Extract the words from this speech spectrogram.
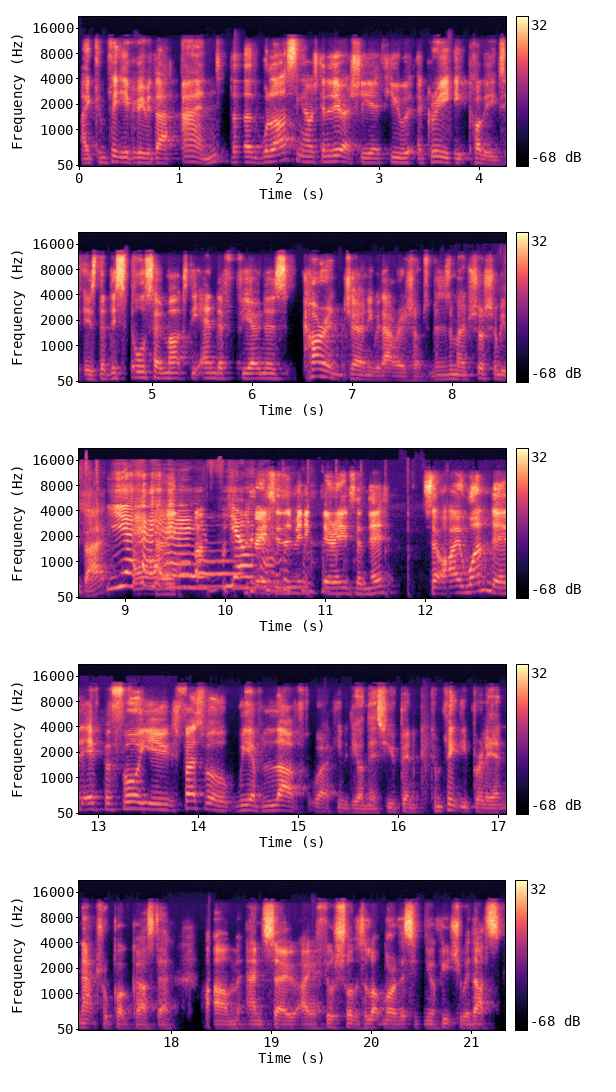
I completely agree with that. And the, the, last thing I was going to do, actually, if you agree, colleagues, is that this also marks the end of Fiona's current journey with outrage optimism. I'm sure she'll be back. Yay! Having created the mini series and this. So I wondered if before you, first of all, we have loved working with you on this. You've been completely brilliant, natural podcaster. Um, and so I feel sure there's a lot more of this in your future with us.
